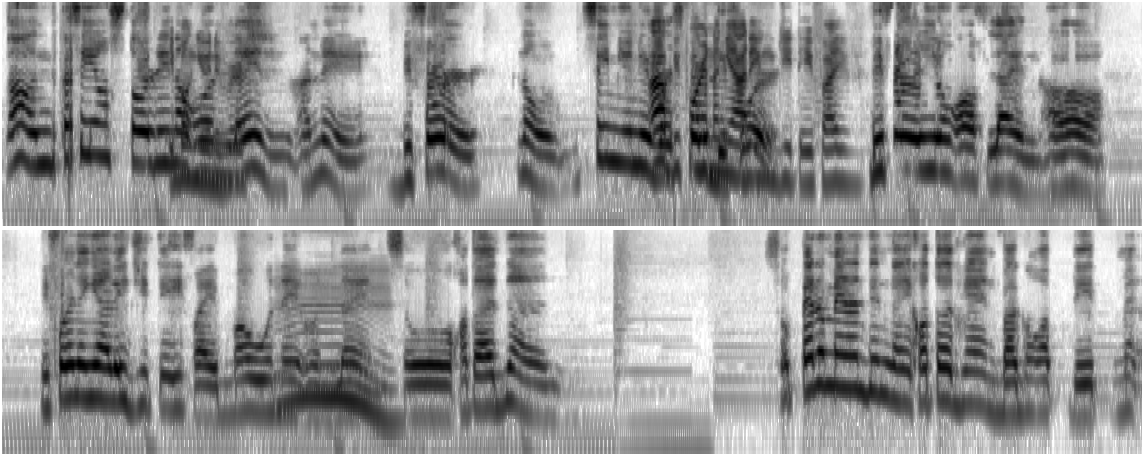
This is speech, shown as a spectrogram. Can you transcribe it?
No, hindi- kasi yung story Ibang ng universe. online, ano eh, before. No, same universe. ah, before nangyari before. yung GTA 5. Before yung offline, oo. Before nangyari GTA 5, mauna yung Mm. online. So, katulad nun. So, pero meron din ngayon, katulad ngayon, bagong update. May,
